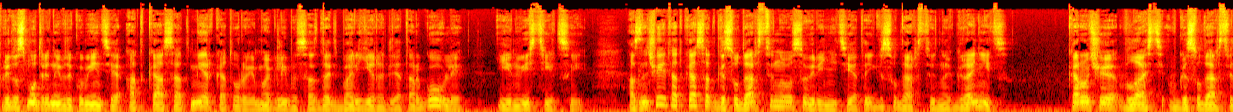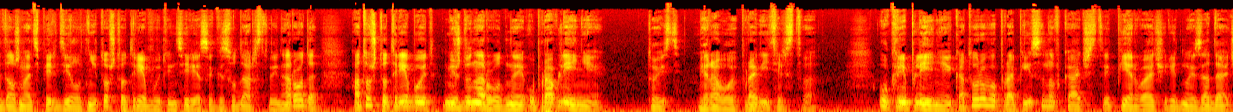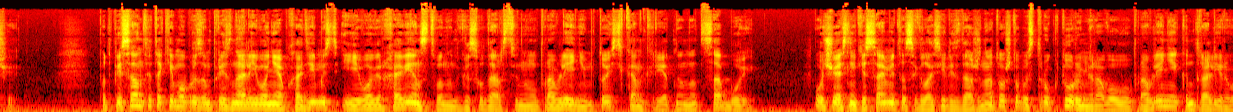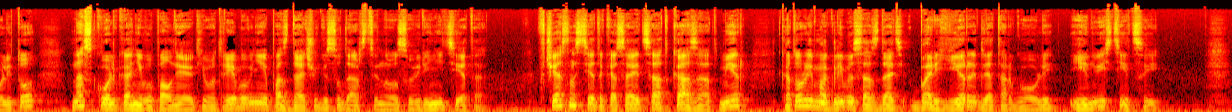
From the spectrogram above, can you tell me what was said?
Предусмотренный в документе отказ от мер, которые могли бы создать барьеры для торговли и инвестиций, означает отказ от государственного суверенитета и государственных границ. Короче, власть в государстве должна теперь делать не то, что требует интересы государства и народа, а то, что требует международное управление – то есть мировое правительство, укрепление которого прописано в качестве первоочередной задачи. Подписанты таким образом признали его необходимость и его верховенство над государственным управлением, то есть конкретно над собой. Участники саммита согласились даже на то, чтобы структуры мирового управления контролировали то, насколько они выполняют его требования по сдаче государственного суверенитета. В частности, это касается отказа от мер, которые могли бы создать барьеры для торговли и инвестиций.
